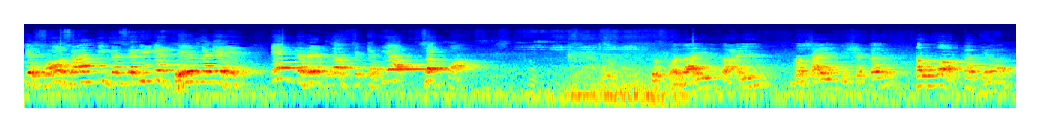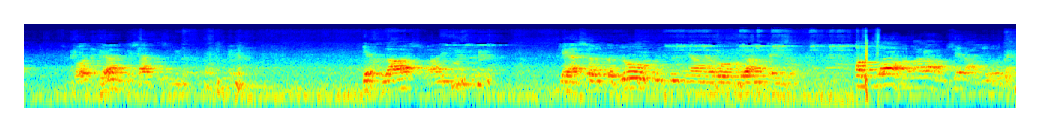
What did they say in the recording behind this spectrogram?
कि सौ साल की गंदगी के ढेर लगे हैं। एक दफे से कह दिया, सब पाक। तो फजाइल का इल्म, मसाइल की शक्ल, अल्लाह का ध्यान। और ध्यान के साथ इखलास वाली के असल तो जो कुछ दुनिया में हो कहीं हो। अल्लाह हमारा हमसे राज़ी हो जाए।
